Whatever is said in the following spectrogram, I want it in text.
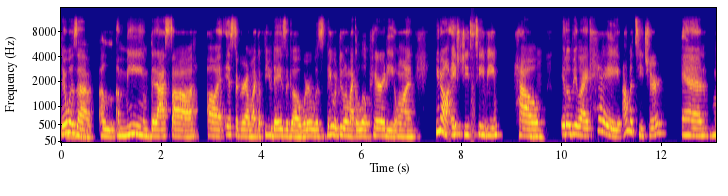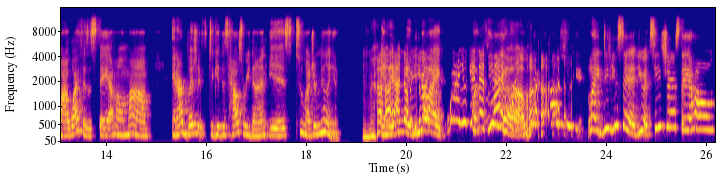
There was a, mm-hmm. a, a meme that I saw on Instagram like a few days ago where it was they were doing like a little parody on, you know, on HGTV, how mm-hmm. it'll be like, hey, I'm a teacher and my wife is a stay-at-home mom, and our budget to get this house redone is 200 million. Mm-hmm. I know you're, you're like, like, where are you getting this yeah, money from? get, like, did you said you're a teacher, stay at home?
